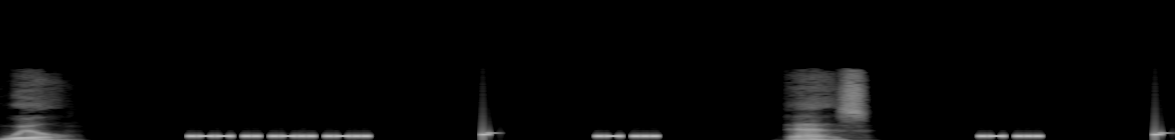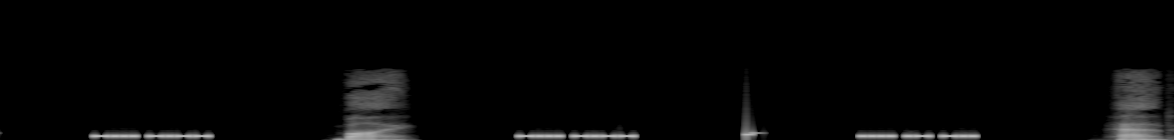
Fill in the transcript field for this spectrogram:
Will. As. By. Had.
